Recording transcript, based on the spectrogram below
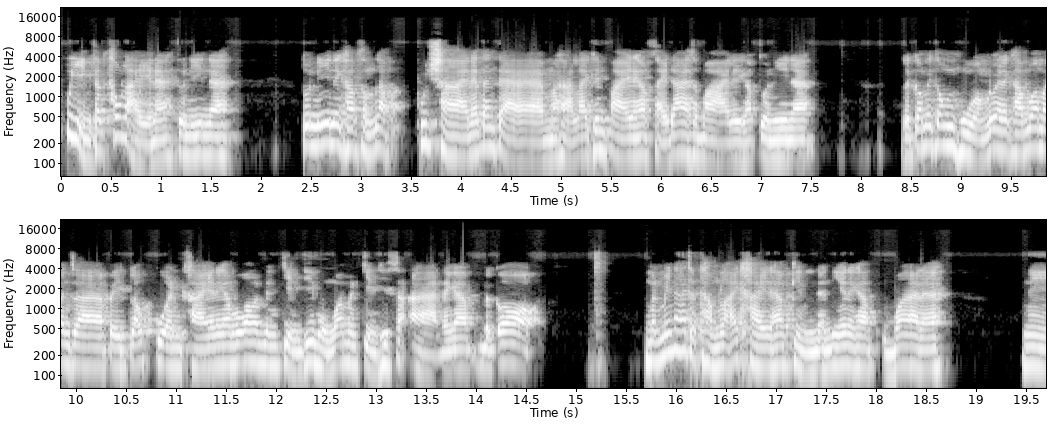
ผู้หญิงสักเท่าไหร่นะตัวนี้นะ ตัวนี้นะครับสำหรับผู้ชายนะตั้งแต่มหาลัยขึ้นไปนะครับ ใส่ได้สบายเลยครับ ตัวนี้นะ แล้วก็ไม่ต้องห่วงด้วยนะครับ ว่ามันจะไปรบกวนใครนะครับ เพราะว่ามันเป็นกลิ่นที่ผมว่ามันกลิ่นที่สะอาดนะครับ แล้วก็มันไม่น่าจะทำร้ายใครนะครับกลิ่นอันนี้นะครับ ผมว่านะ นี่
